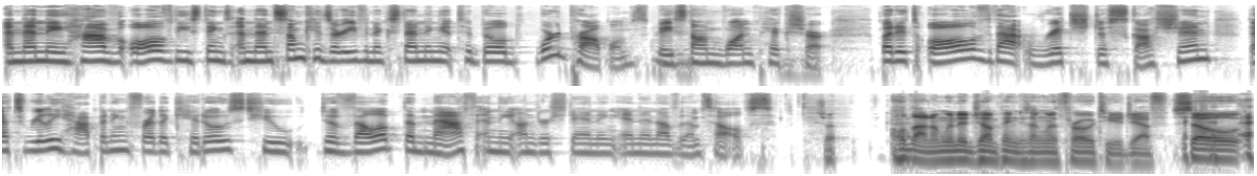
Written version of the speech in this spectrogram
And then they have all of these things. And then some kids are even extending it to build word problems based mm-hmm. on one picture. But it's all of that rich discussion that's really happening for the kiddos to develop the math and the understanding in and of themselves. So, hold on, I'm going to jump in because I'm going to throw it to you, Jeff. So.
